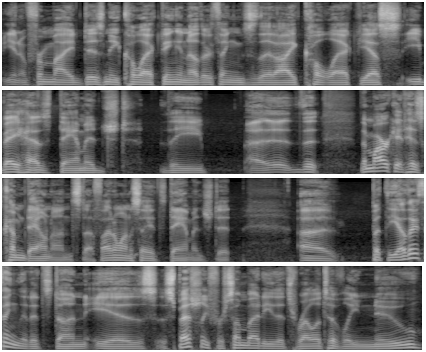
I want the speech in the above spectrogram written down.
you know from my Disney collecting and other things that I collect. Yes, eBay has damaged the uh, the the market has come down on stuff. I don't want to say it's damaged it, uh, but the other thing that it's done is, especially for somebody that's relatively new,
